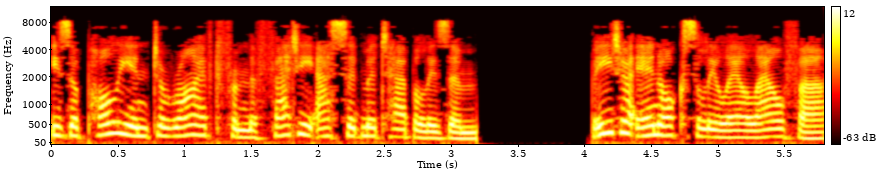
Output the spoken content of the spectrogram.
is a polyen derived from the fatty acid metabolism. Beta-N-oxalyl L-alpha,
